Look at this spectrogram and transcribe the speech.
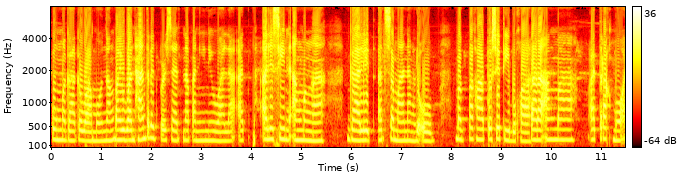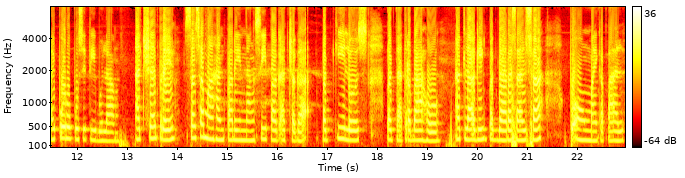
kung magagawa mo ng may 100% na paniniwala at alisin ang mga galit at sama ng loob. Magpaka-positibo ka para ang ma-attract mo ay puro positibo lang. At syempre, sasamahan pa rin ng sipag at tiyaga, pagkilos, pagtatrabaho, at laging pagdarasal sa poong may kapal.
